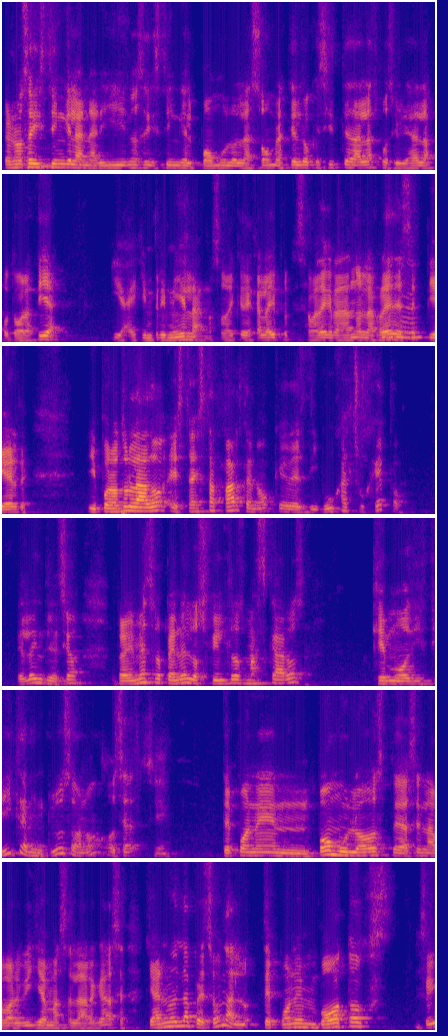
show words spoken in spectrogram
pero no se distingue la nariz, no se distingue el pómulo, la sombra, que es lo que sí te da las posibilidades de la fotografía. Y hay que imprimirla, no solo hay que dejarla ahí porque se va degradando en las redes, se pierde. Y por otro lado está esta parte, ¿no? Que desdibuja el sujeto, es la intención. Pero a mí me sorprenden los filtros más caros que modifican incluso, ¿no? O sea, sí te ponen pómulos, te hacen la barbilla más alargada, o sea, ya no es la persona, te ponen botox, ¿sí?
